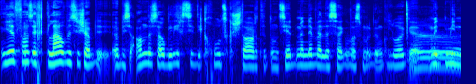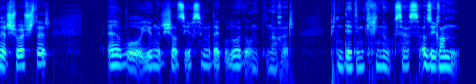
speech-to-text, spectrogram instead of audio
jedenfalls, ich glaube, es ist etwas anderes auch gleichzeitig Cooles gestartet. Und sie hat mir nicht sagen, was wir gehen schauen. Ah. Mit meiner Schwester, äh, wo jünger ist als ich, sind wir da schauen. Und nachher bin ich dort im Kino gesessen. Also ich habe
